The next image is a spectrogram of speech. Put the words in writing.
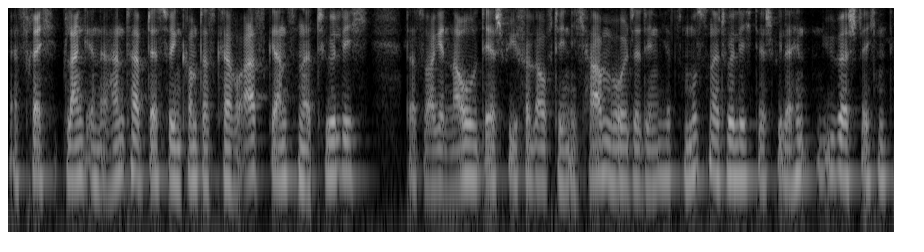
äh, frech blank in der Hand habe, deswegen kommt das Karo Ass ganz natürlich. Das war genau der Spielverlauf, den ich haben wollte, denn jetzt muss natürlich der Spieler hinten überstechen.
